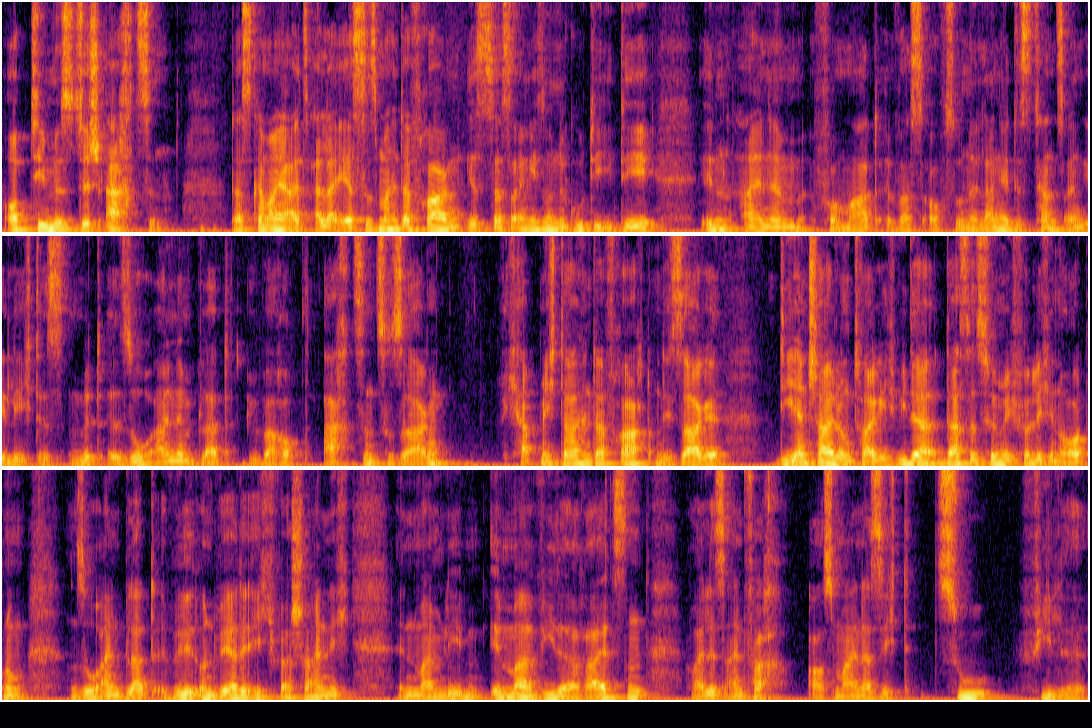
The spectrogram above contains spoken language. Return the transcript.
optimistisch 18. Das kann man ja als allererstes mal hinterfragen. Ist das eigentlich so eine gute Idee, in einem Format, was auf so eine lange Distanz angelegt ist, mit so einem Blatt überhaupt 18 zu sagen? Ich habe mich da hinterfragt und ich sage, die Entscheidung trage ich wieder, das ist für mich völlig in Ordnung. So ein Blatt will und werde ich wahrscheinlich in meinem Leben immer wieder reizen, weil es einfach aus meiner Sicht zu viele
